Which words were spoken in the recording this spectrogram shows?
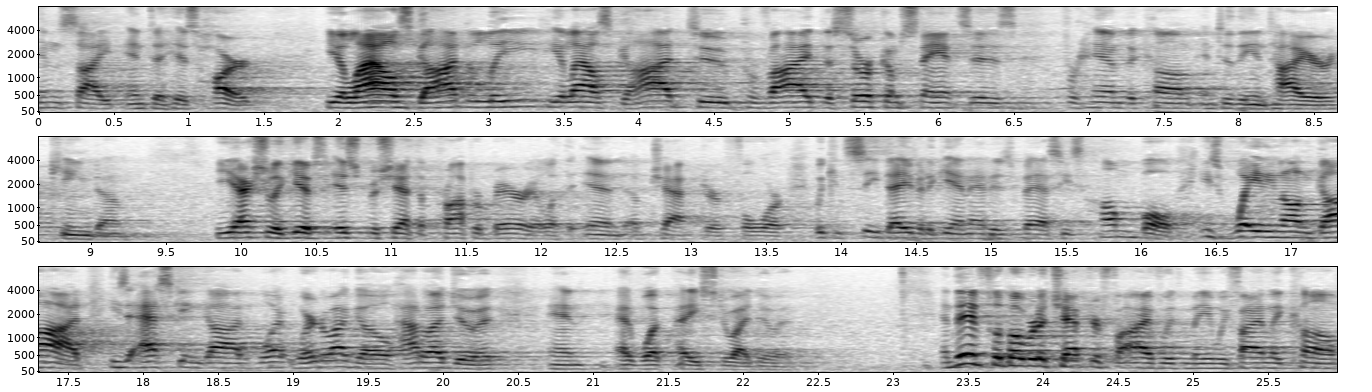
insight into his heart. He allows God to lead, he allows God to provide the circumstances for him to come into the entire kingdom. He actually gives Ishbosheth a proper burial at the end of chapter 4. We can see David again at his best. He's humble. He's waiting on God. He's asking God, where do I go? How do I do it? And at what pace do I do it? And then flip over to chapter 5 with me. We finally come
